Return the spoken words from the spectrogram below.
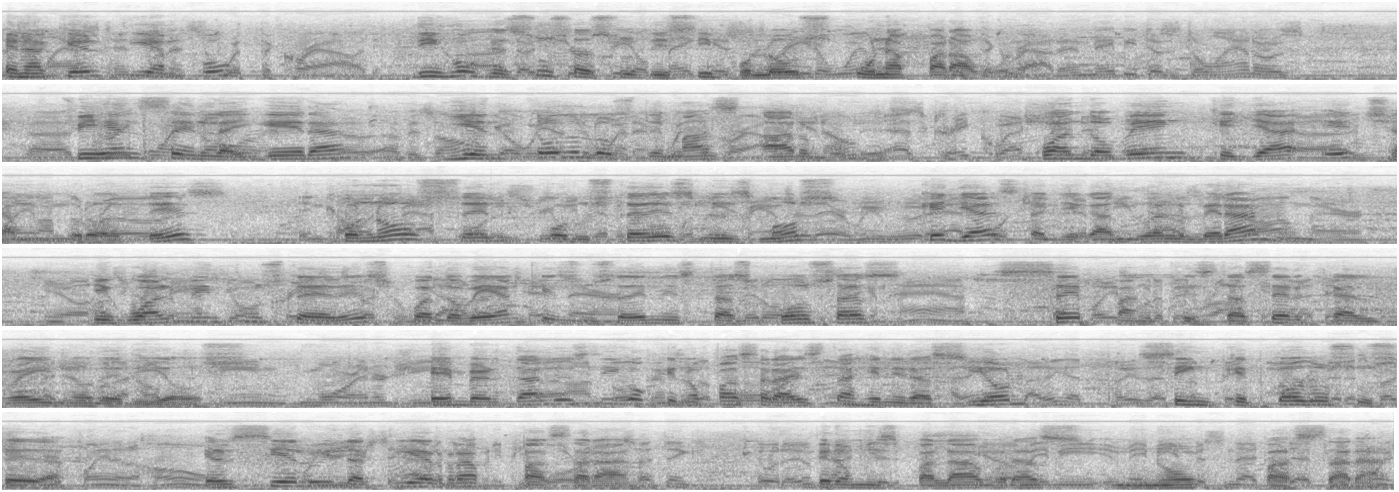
En aquel tiempo dijo Jesús a sus discípulos una parábola. Fíjense en la higuera y en todos los demás árboles. Cuando ven que ya echan brotes, conocen por ustedes mismos que ya está llegando el verano. Igualmente ustedes, cuando vean que suceden estas cosas, sepan que está cerca el reino de Dios. En verdad les digo que no pasará esta generación sin que todo suceda. El cielo y la tierra pasarán, pero mis palabras no pasarán.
